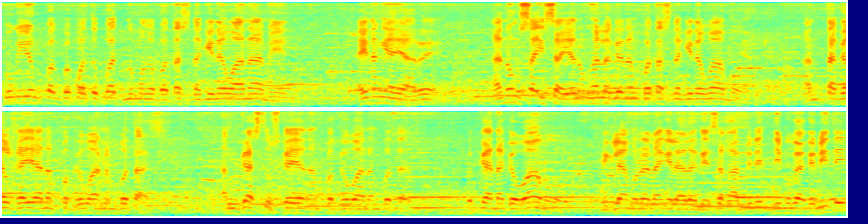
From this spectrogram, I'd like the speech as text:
kung yung pagpapatupad ng mga batas na ginawa namin ay nangyayari. Anong saysay, anong halaga ng batas na ginawa mo? Ang tagal kaya ng paggawa ng batas? Ang gastos kaya ng paggawa ng batas? Pagka nagawa mo, bigla mo na lang ilalagay sa cabinet, hindi mo gagamitin.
